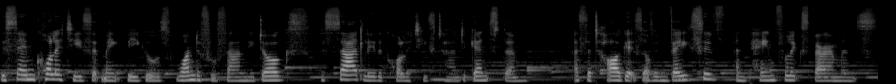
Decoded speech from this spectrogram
The same qualities that make beagles wonderful family dogs are sadly the qualities turned against them, as the targets of invasive and painful experiments.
